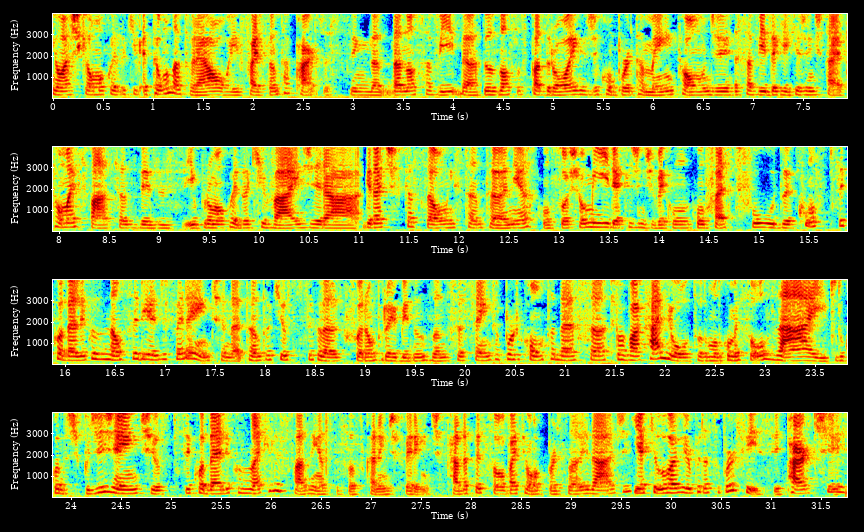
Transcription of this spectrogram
eu acho que é uma coisa que é tão natural e faz tanta parte, assim, da, da nossa vida, dos nossos padrões de comportamento, onde essa vida aqui que a gente tá é tão mais fácil, às vezes, ir pra uma coisa que vai gerar gratificação instantânea, com social media, que a gente vê com, com fast food. Com os psicodélicos não seria diferente, né? Tanto que os psicodélicos foram proibidos nos anos 60 por conta dessa, tipo, avacalhou, todo mundo começou a usar e tudo quanto tipo de gente. E os psicodélicos não é que eles fazem as pessoas ficarem diferentes. Cada pessoa vai ter uma personalidade e aquilo vai vir pra superfície. Parte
